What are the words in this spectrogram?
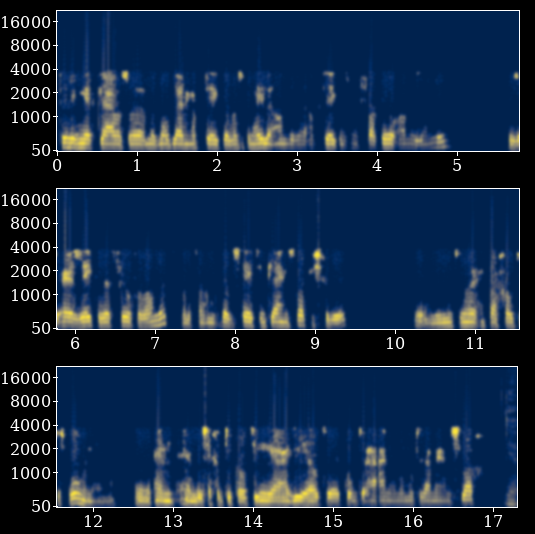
toen ik net klaar was uh, met mijn opleiding apotheker, was ik een hele andere apotheker. Dus mijn vak heel anders dan nu. Dus er is zeker wel veel veranderd. Maar dat, dat is steeds in kleine stapjes gebeurd. Uh, nu moeten we een paar grote sprongen nemen. en, en we zeggen natuurlijk al tien jaar, e-health komt eraan en we moeten daarmee aan de slag. Ja.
